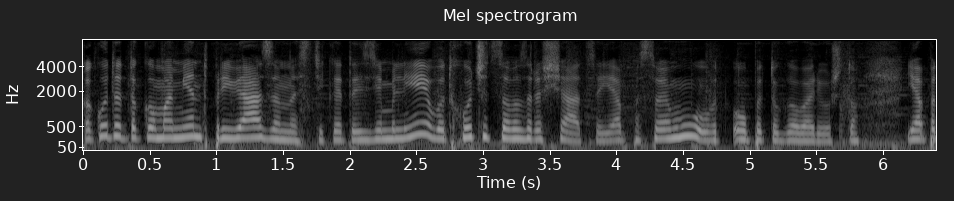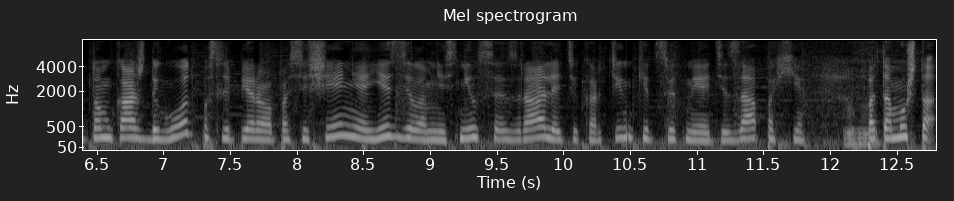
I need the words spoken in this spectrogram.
какой-то такой момент привязанности к этой земле, и вот хочется возвращаться. Я по своему вот опыту говорю, что я потом каждый год после первого посещения ездила, мне снился Израиль, эти картинки цветные, эти запахи, Мгм. потому что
